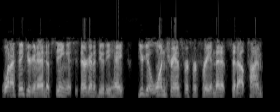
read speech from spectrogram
what I think you're going to end up seeing is, is they're going to do the, hey, you get one transfer for free and then it's sit out time,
